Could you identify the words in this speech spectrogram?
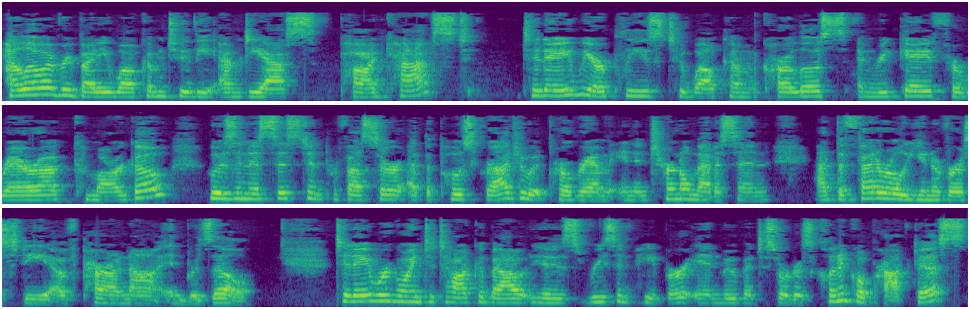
Hello, everybody. Welcome to the MDS podcast. Today, we are pleased to welcome Carlos Enrique Ferreira Camargo, who is an assistant professor at the postgraduate program in internal medicine at the Federal University of Paraná in Brazil. Today, we're going to talk about his recent paper in movement disorders clinical practice,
